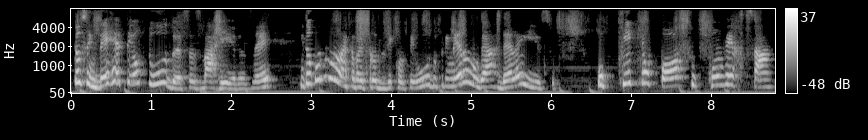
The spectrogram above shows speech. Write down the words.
Então, assim, derreteu tudo essas barreiras, né? Então, quando uma marca vai produzir conteúdo, o primeiro lugar dela é isso. O que, que eu posso conversar?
